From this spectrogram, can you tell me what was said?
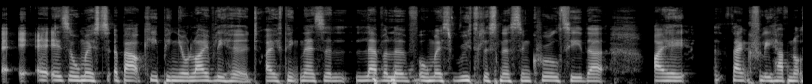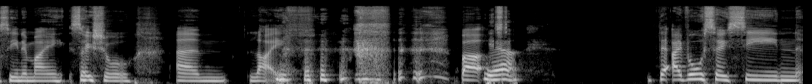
it is almost about keeping your livelihood i think there's a level of almost ruthlessness and cruelty that i thankfully have not seen in my social um, life. But yeah th- i've also seen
